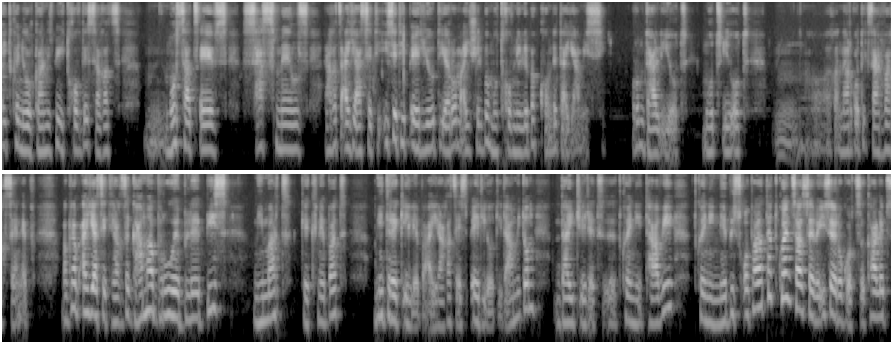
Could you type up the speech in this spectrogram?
აი თქვენი ორგანიზმი ითხოვდეს რაღაც მოსაწევს, სასმელს, რაღაც აი ასეთი ისეთი პერიოდია, რომ აი შეიძლება მოთხოვნილება გქონდეთ აი ამისი, რომ დალიოთ, მოწიოთ აა ნარკოტიკს არ ვახსენებ, მაგრამ აი ასეთი რაღაცა გამაბრუებლების მიმართ გექნებათ აა მიდრეკილება, აი რაღაც ეს პერიოდი და ამიტომ დაიჭირეთ თქვენი თავი, თქვენი ნებისყოფა და თქვენც ასევე ისე როგორც ქალებს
